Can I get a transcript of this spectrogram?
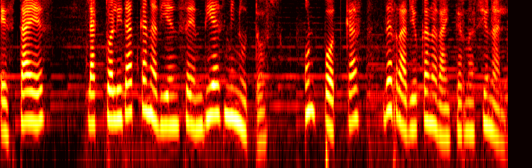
Esta es La actualidad canadiense en 10 minutos, un podcast de Radio Canadá Internacional.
